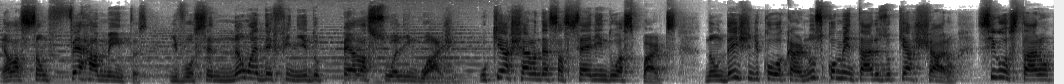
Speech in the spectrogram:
Elas são ferramentas e você não é definido pela sua linguagem. O que acharam dessa série em duas partes? Não deixem de colocar nos comentários o que acharam. Se gostaram,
